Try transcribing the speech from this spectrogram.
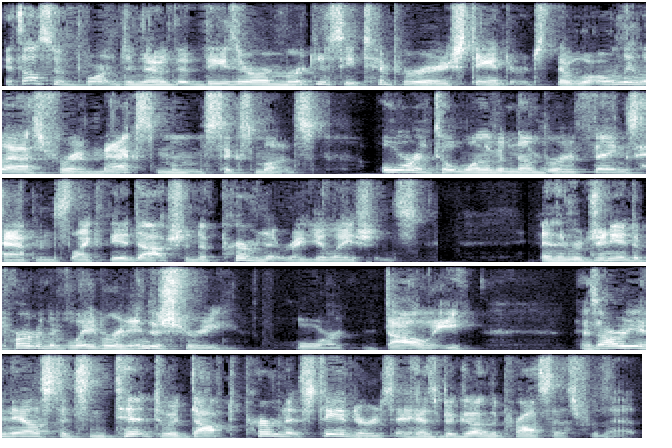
It's also important to note that these are emergency temporary standards that will only last for a maximum of six months, or until one of a number of things happens, like the adoption of permanent regulations. And the Virginia Department of Labor and Industry, or DOLI, has already announced its intent to adopt permanent standards and has begun the process for that.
